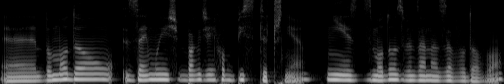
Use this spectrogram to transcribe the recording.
e, bo modą zajmuje się bardziej hobbystycznie, nie jest z modą związana zawodowo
